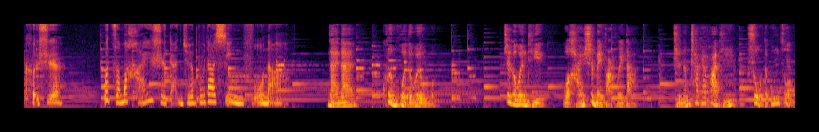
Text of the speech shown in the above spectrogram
可是我怎么还是感觉不到幸福呢？奶奶困惑地问我。这个问题我还是没法回答，只能岔开话题说我的工作。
